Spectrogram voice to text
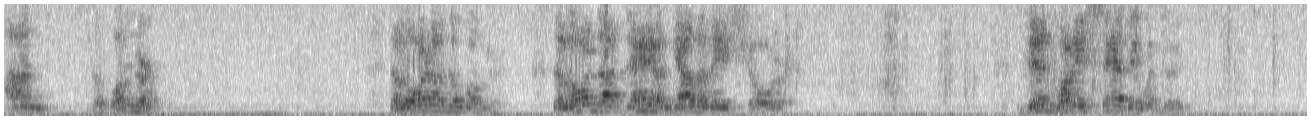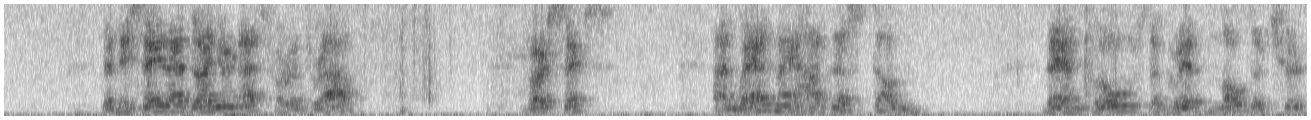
and the wonder. The Lord and the wonder. The Lord that day on Galilee's shore did what he said he would do. Didn't he say that down your nets for a draught? Verse 6 And when they had this done, they enclosed a great multitude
